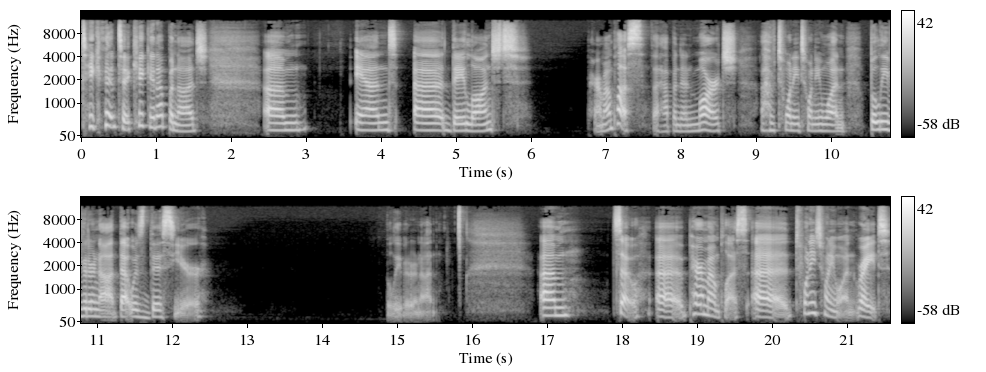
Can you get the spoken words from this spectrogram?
take it to kick it up a notch, um, and uh, they launched Paramount Plus. That happened in March of 2021. Believe it or not, that was this year. Believe it or not. Um, so, uh, Paramount Plus, uh, 2021, right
